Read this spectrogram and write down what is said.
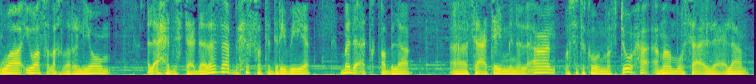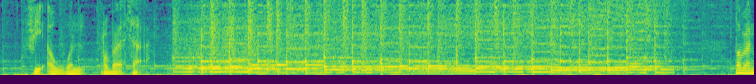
ويواصل الأخضر اليوم الأحد استعداداته بحصة تدريبية بدأت قبل آه، ساعتين من الآن وستكون مفتوحة أمام وسائل الإعلام في أول ربع ساعة. طبعا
